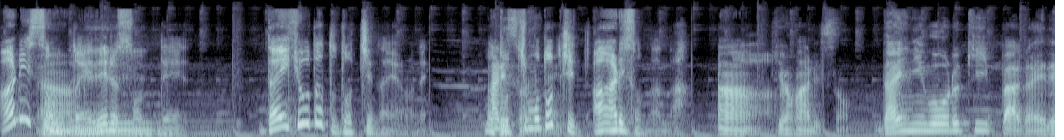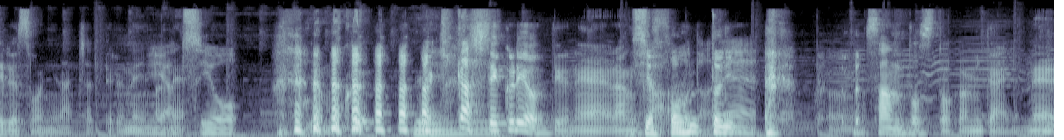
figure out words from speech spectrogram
アリソンとエデルソンって、代表だとどっちなんやろね。もうどっちもどっち、あ、アリソンなんだ。うん、基本アリソン。第2ゴールキーパーがエデルソンになっちゃってるね、いや、今ね。強。いやもうく ね聞かしてくれよっていうね、なんいやか、本当にサントスとかみたいにね、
